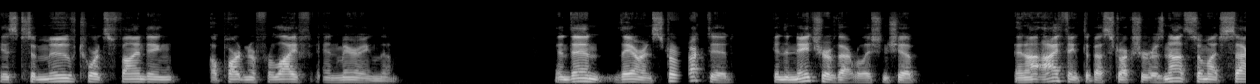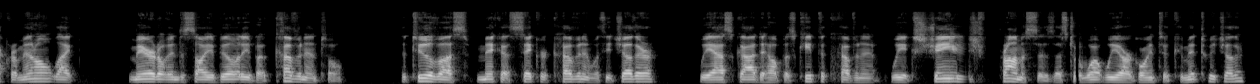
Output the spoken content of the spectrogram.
is to move towards finding a partner for life and marrying them. And then they are instructed in the nature of that relationship. And I, I think the best structure is not so much sacramental, like marital indissolubility, but covenantal. The two of us make a sacred covenant with each other. We ask God to help us keep the covenant. We exchange promises as to what we are going to commit to each other.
